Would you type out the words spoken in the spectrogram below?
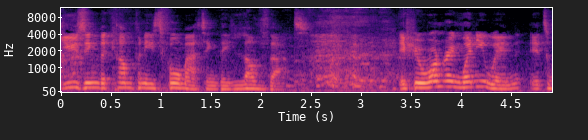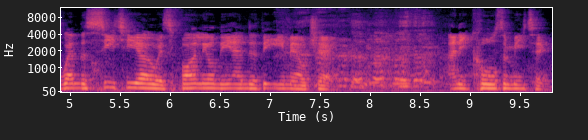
Using the company's formatting, they love that. If you're wondering when you win, it's when the CTO is finally on the end of the email chain and he calls a meeting.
